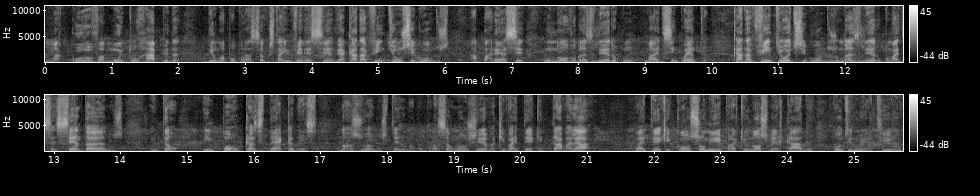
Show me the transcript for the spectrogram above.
uma curva muito rápida de uma população que está envelhecendo e a cada 21 segundos aparece um novo brasileiro com mais de 50. Cada 28 segundos, um brasileiro com mais de 60 anos. Então, em poucas décadas, nós vamos ter uma população longeva que vai ter que trabalhar, vai ter que consumir para que o nosso mercado continue ativo,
